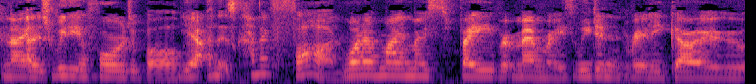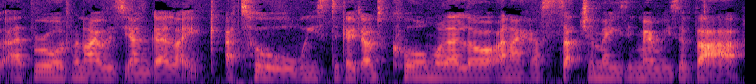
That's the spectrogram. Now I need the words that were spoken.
no. and it's really affordable, Yeah. and it's kind of fun. One of my most favourite memories, we didn't really go abroad when I was younger, like at all. We used to go down to Cornwall a lot, and I have such amazing memories of that.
